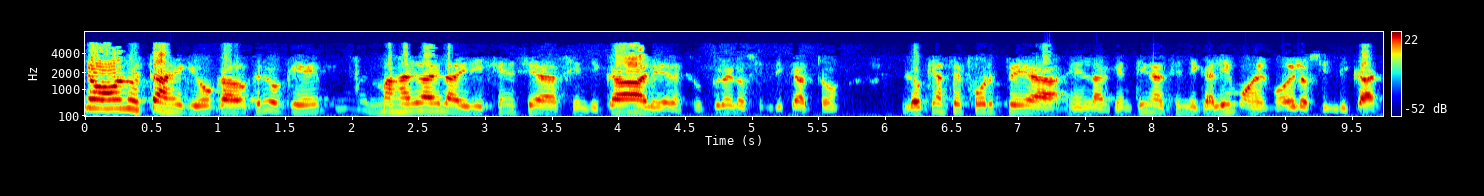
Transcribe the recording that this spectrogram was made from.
No, no estás equivocado. Creo que más allá de la dirigencia sindical y de la estructura de los sindicatos, lo que hace fuerte en la Argentina el sindicalismo es el modelo sindical.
